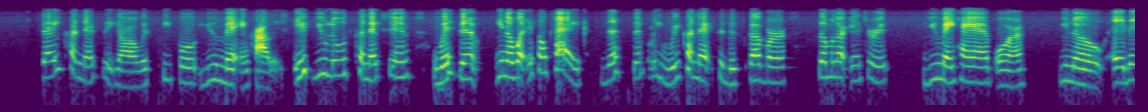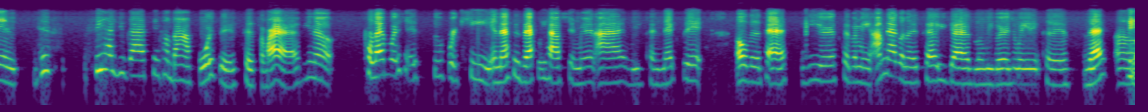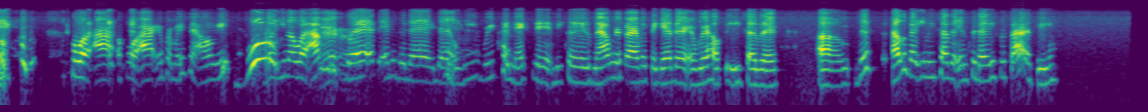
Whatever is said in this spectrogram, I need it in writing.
stay connected, y'all, with people you met in college. If you lose connection with them, you know what? It's okay. Just simply reconnect to discover similar interests you may have, or, you know, and then just see how you guys can combine forces to thrive. You know, collaboration is super key, and that's exactly how Shamir and I reconnected over the past years. Because I mean, I'm not going to tell you guys when we graduated, because that's um, for our for our information only. But you know what? I'm just glad at the end of the day that we reconnected because now we're thriving together and we're helping each other, um, just elevating each other in today's society.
